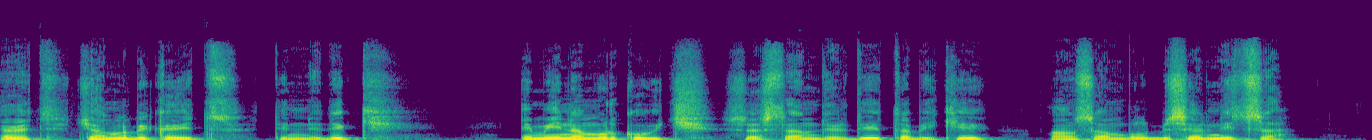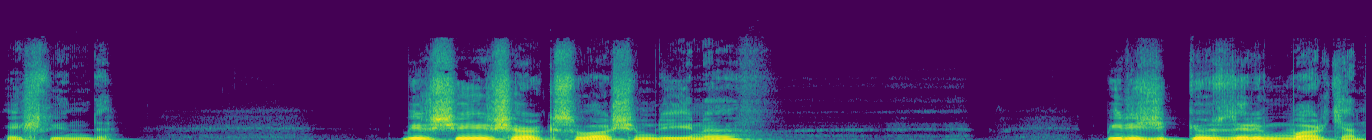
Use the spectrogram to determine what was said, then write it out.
Evet, canlı bir kayıt dinledik. Emine Murkoviç seslendirdi. Tabii ki Ensemble Biselnitsa eşliğinde. Bir şehir şarkısı var şimdi yine. Biricik gözlerim varken.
